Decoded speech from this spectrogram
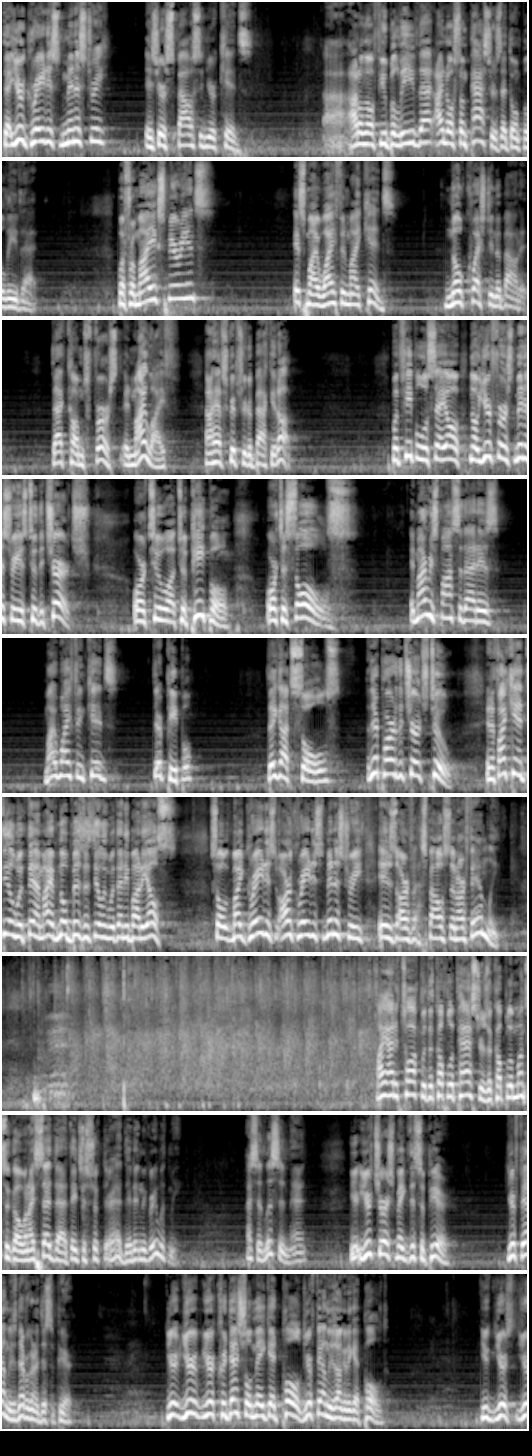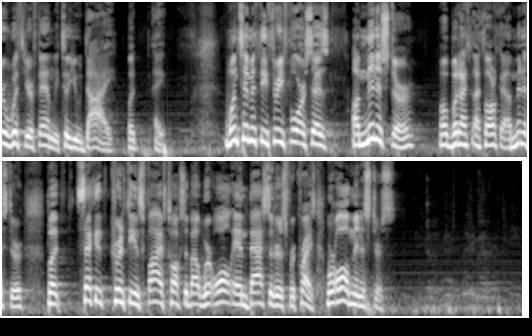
that your greatest ministry is your spouse and your kids. I don't know if you believe that. I know some pastors that don't believe that. But from my experience, it's my wife and my kids. No question about it. That comes first in my life, and I have scripture to back it up. But people will say, oh, no, your first ministry is to the church or to, uh, to people or to souls. And my response to that is, my wife and kids, they're people. They got souls. And they're part of the church too. And if I can't deal with them, I have no business dealing with anybody else. So my greatest, our greatest ministry is our spouse and our family. I had a talk with a couple of pastors a couple of months ago when I said that. They just shook their head. They didn't agree with me. I said, listen, man, your, church may disappear. Your family is never going to disappear. Your, your, your credential may get pulled. Your family is not going to get pulled. You, you're, you're with your family till you die. But hey, 1 Timothy 3 4 says, a minister, oh, but I, I thought, okay, a minister. But 2 Corinthians 5 talks about we're all ambassadors for Christ. We're all ministers.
